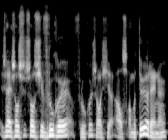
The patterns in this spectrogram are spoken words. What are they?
Zij- zoals, zoals je vroeger, vroeger, zoals je als amateurrenner,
